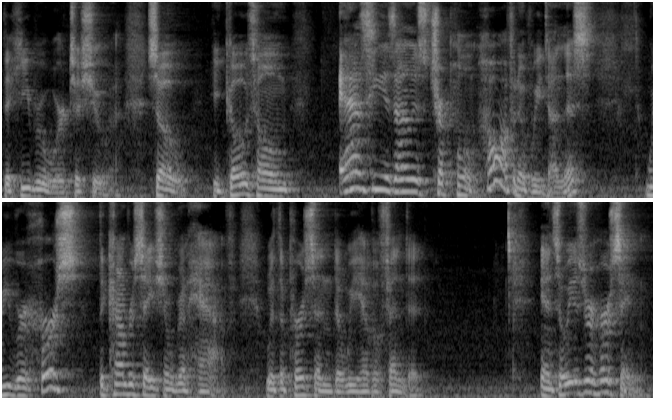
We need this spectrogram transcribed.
the Hebrew word to teshuva. So he goes home as he is on his trip home. How often have we done this? We rehearse the conversation we're going to have with the person that we have offended. And so he's rehearsing.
